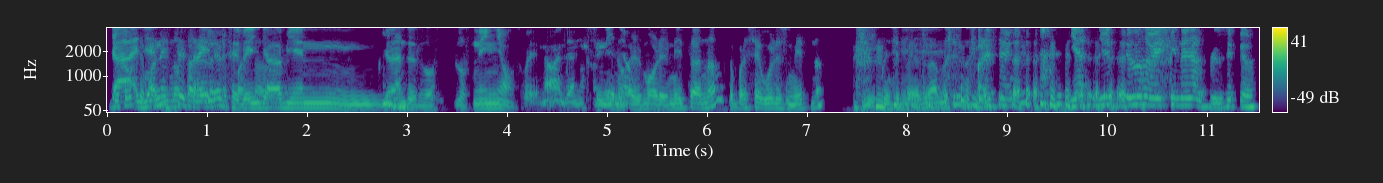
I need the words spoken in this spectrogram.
ya, en este tráiler se ven ya bien grandes los, los niños, güey, ¿no? Ya no son niños. El morenito, ¿no? Que parece Will Smith, ¿no? El príncipe del rap. Parece. ya, yo, no sabía quién era al principio.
